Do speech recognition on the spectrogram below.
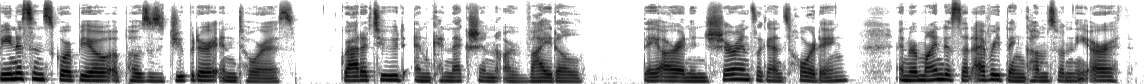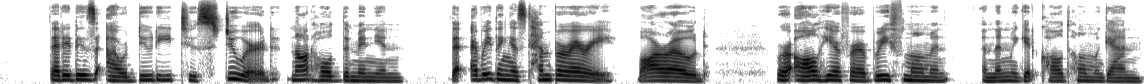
Venus in Scorpio opposes Jupiter in Taurus. Gratitude and connection are vital. They are an insurance against hoarding and remind us that everything comes from the earth, that it is our duty to steward, not hold dominion, that everything is temporary, borrowed. We're all here for a brief moment, and then we get called home again.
